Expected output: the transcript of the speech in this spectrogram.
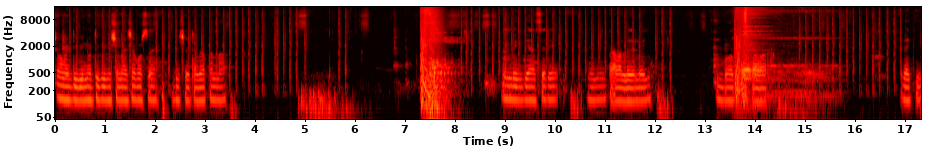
সময় টিভি নোটিফিকেশন এসে পড়ছে, বিষয়টা ব্যাপার না। দিক দিয়ে আছে রে? পাওয়ার লই লই, বড় পাওয়ার এটা কি?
